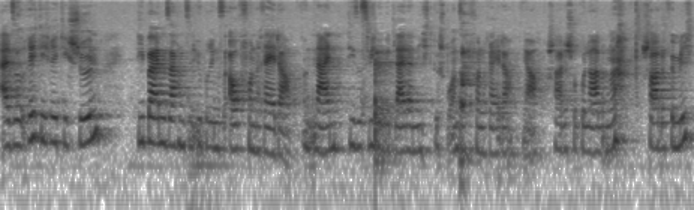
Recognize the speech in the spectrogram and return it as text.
Also richtig, richtig schön. Die beiden Sachen sind übrigens auch von Räder. Und nein, dieses Video wird leider nicht gesponsert von Räder. Ja, schade Schokolade, ne? Schade für mich.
